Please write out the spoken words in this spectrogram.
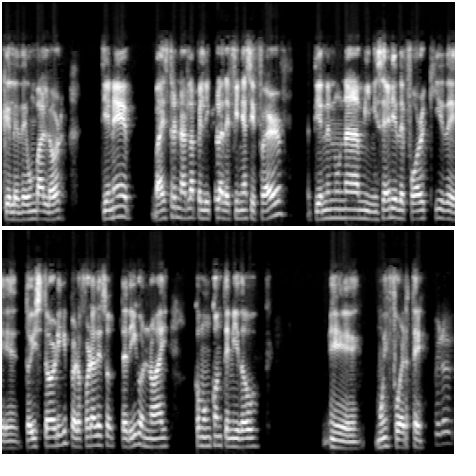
que le dé un valor. Tiene, va a estrenar la película de Phineas y Ferb, tienen una miniserie de Forky de Toy Story, pero fuera de eso te digo, no hay como un contenido eh, muy fuerte. Pero,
